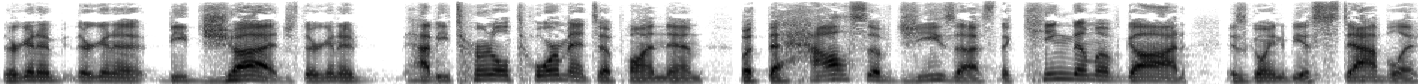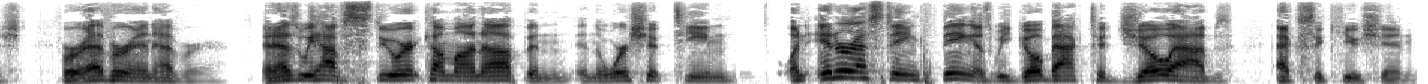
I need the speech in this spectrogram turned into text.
They're going to, they're going to be judged. They're going to have eternal torment upon them. But the house of Jesus, the kingdom of God, is going to be established forever and ever. And as we have Stuart come on up and, and the worship team, an interesting thing as we go back to Joab's execution.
